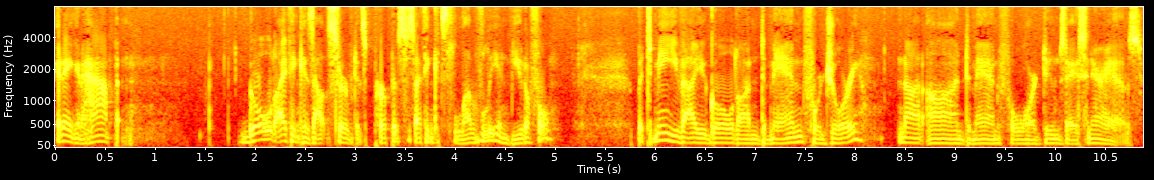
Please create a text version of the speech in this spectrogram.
It ain't going to happen. Gold, I think, has outserved its purposes. I think it's lovely and beautiful. But to me, you value gold on demand for jewelry, not on demand for doomsday scenarios.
